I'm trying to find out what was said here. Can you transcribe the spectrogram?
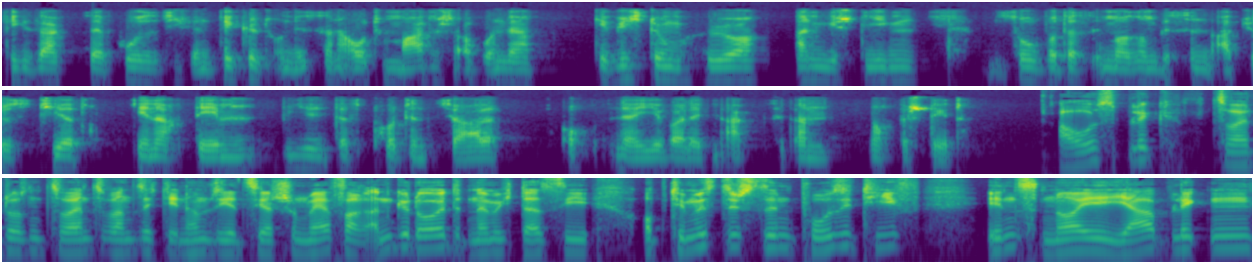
wie gesagt, sehr positiv entwickelt und ist dann automatisch auch in der Gewichtung höher angestiegen. So wird das immer so ein bisschen adjustiert, je nachdem, wie das Potenzial auch in der jeweiligen Aktie dann noch besteht. Ausblick 2022, den haben Sie jetzt ja schon mehrfach angedeutet, nämlich dass Sie optimistisch sind, positiv ins neue Jahr blicken.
